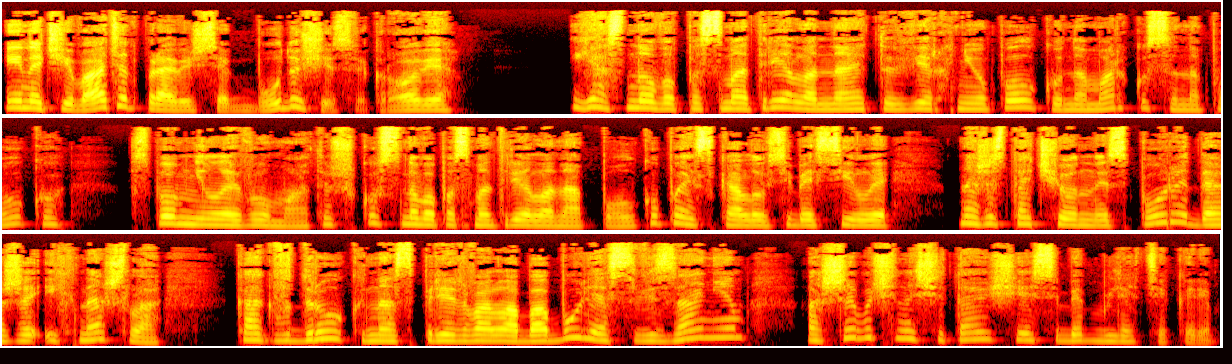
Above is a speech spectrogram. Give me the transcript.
«И ночевать отправишься к будущей свекрови». Я снова посмотрела на эту верхнюю полку, на Маркуса, на полку, вспомнила его матушку, снова посмотрела на полку, поискала у себя силы на ожесточенные споры, даже их нашла, как вдруг нас прервала бабуля с вязанием, ошибочно считающая себя библиотекарем.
